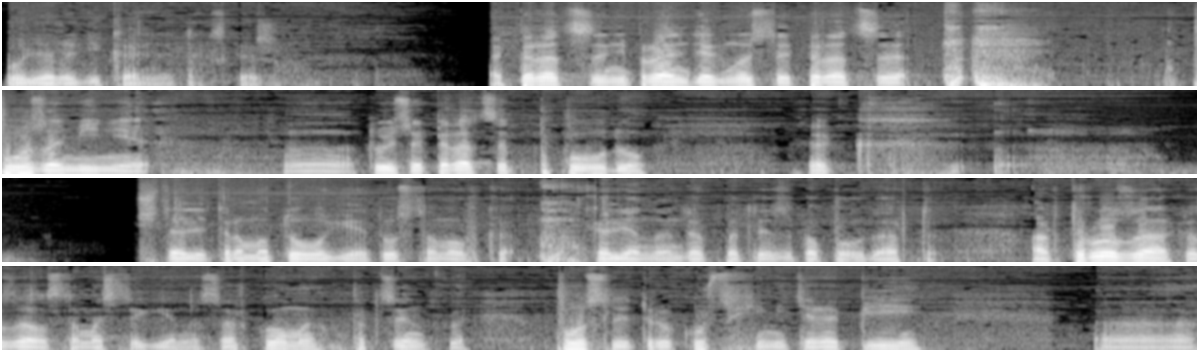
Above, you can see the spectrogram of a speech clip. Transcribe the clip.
более радикальная, так скажем. Операция неправильной диагностики, операция по замене, э, то есть операция по поводу, как Читали травматологи, это установка коленной эндопротеза по поводу арт артроза. Оказалось там остеогенная саркома. Пациентка после трех курсов химиотерапии э,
